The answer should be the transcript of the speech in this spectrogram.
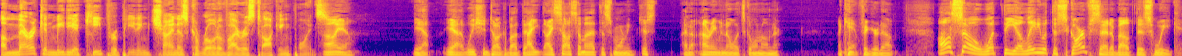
American media keep repeating China's coronavirus talking points. Oh yeah, yeah, yeah. We should talk about that. I, I saw some of that this morning. Just I don't I don't even know what's going on there. I can't figure it out. Also, what the uh, lady with the scarf said about this week.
